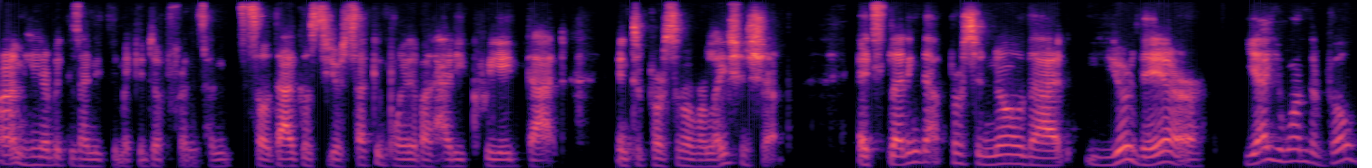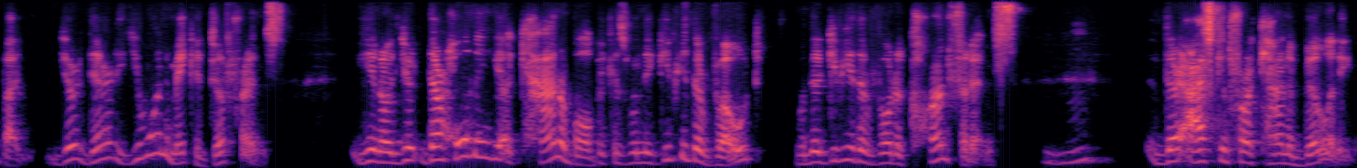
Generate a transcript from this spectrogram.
I'm here because I need to make a difference. And so that goes to your second point about how do you create that interpersonal relationship. It's letting that person know that you're there. Yeah, you want their vote, but you're there. You want to make a difference. You know, they're holding you accountable because when they give you their vote, when they give you their vote of confidence, mm-hmm. they're asking for accountability.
